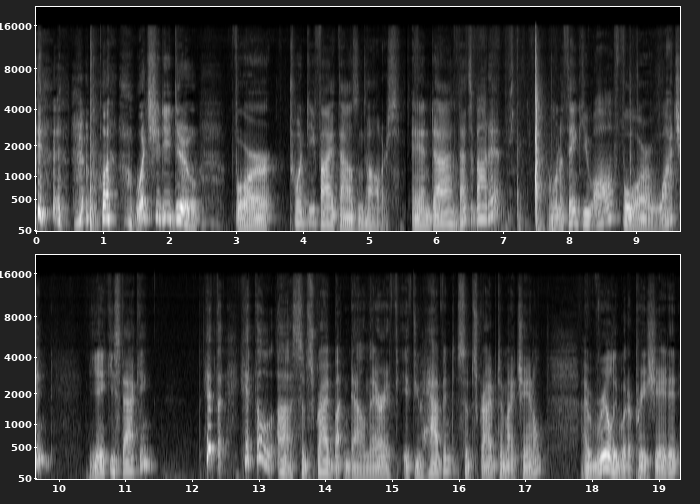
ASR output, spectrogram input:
what, what should he do for $25,000? And uh, that's about it. I want to thank you all for watching Yankee Stacking. Hit the hit the uh, subscribe button down there if, if you haven't subscribed to my channel. I really would appreciate it.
